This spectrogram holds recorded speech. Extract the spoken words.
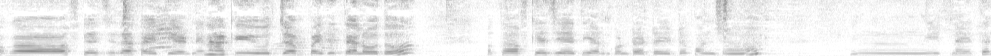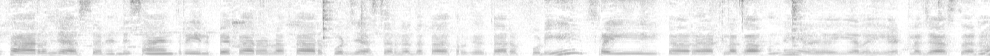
ఒక హాఫ్ కేజీ దాకా అయితే అండి నాకు ఈ ఉజ్జంపు అయితే తెలవదు. ఒక హాఫ్ కేజీ అయితే అనుకుంటా ఇటు కొంచెం. వీటినైతే కారం చేస్తారండి. సాయంత్రం ఎలిపే కారం కారపొడి చేస్తారు కదా కాకరకాయ కారపొడి ఫ్రై కార అట్లా కాకుండా ఎట్లా చేస్తాను.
